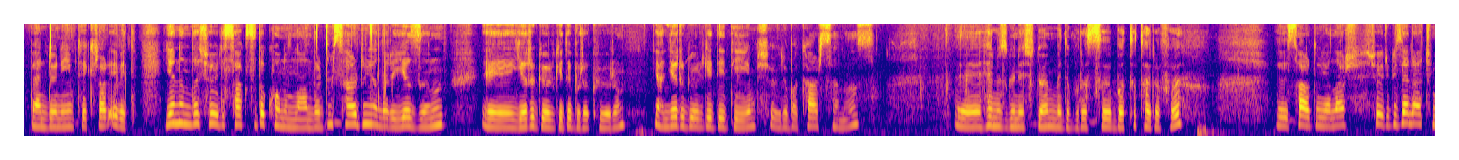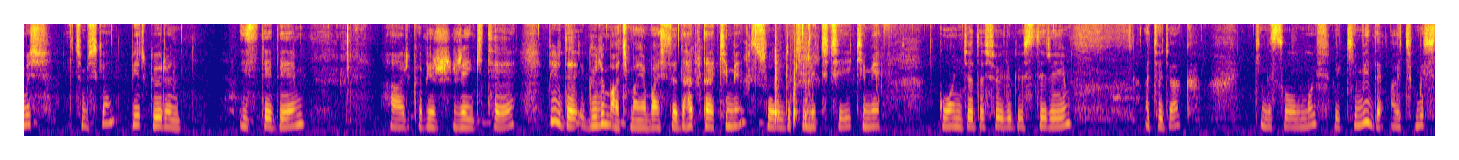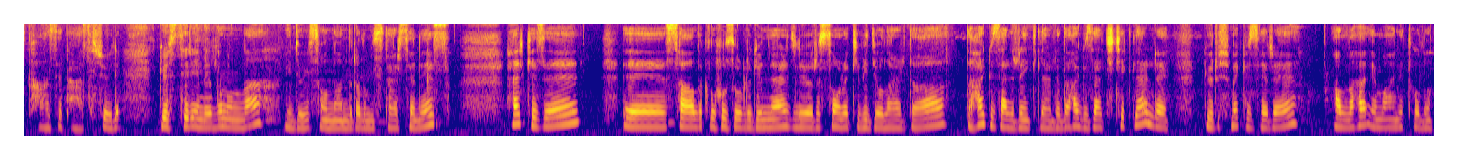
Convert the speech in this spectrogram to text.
Ben döneyim tekrar. Evet. Yanında şöyle saksıda konumlandırdım. Sardunyaları yazın e, yarı gölgede bırakıyorum. Yani yarı gölge dediğim şöyle bakarsanız e, henüz güneş dönmedi. Burası batı tarafı. E, sardunyalar şöyle güzel açmış. Açmışken bir görün istedim. Harika bir renkte. Bir de gülüm açmaya başladı. Hatta kimi soldu, kimi çiçeği, kimi gonca da şöyle göstereyim. Açacak. Kimi solmuş ve kimi de açmış taze taze. Şöyle göstereyim ve bununla videoyu sonlandıralım isterseniz. Herkese e, sağlıklı, huzurlu günler diliyoruz. Sonraki videolarda daha güzel renklerle, daha güzel çiçeklerle görüşmek üzere. Allah'a emanet olun.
